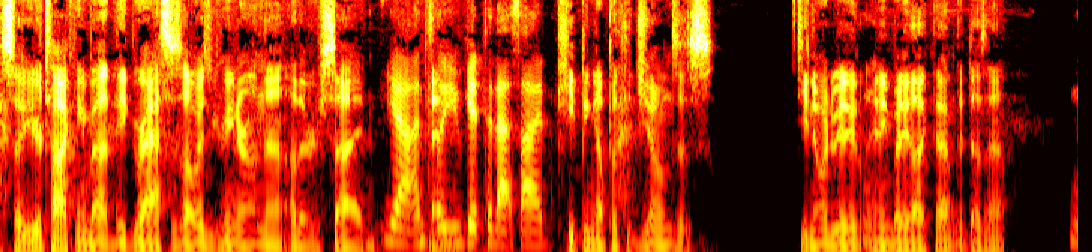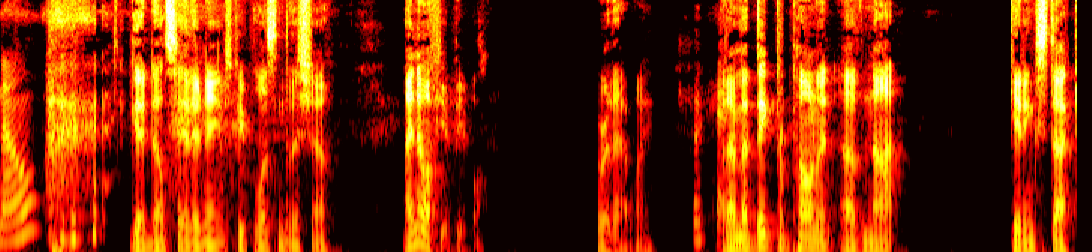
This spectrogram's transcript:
so you're talking about the grass is always greener on the other side. Yeah, until you get to that side. keeping up with the Joneses. Do you know anybody, anybody like that that does that? No? Good. Don't say their names. People listen to the show. I know a few people who are that way. okay. But I'm a big proponent of not getting stuck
